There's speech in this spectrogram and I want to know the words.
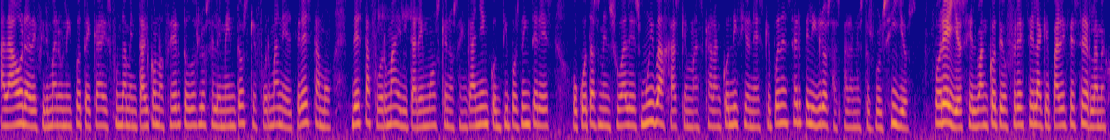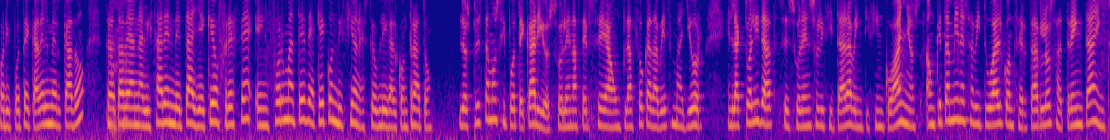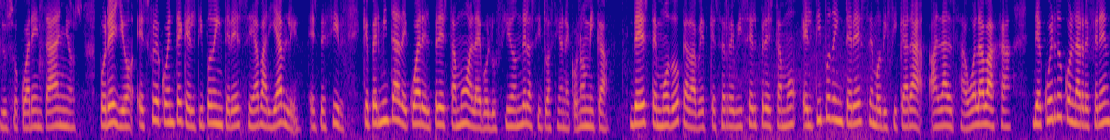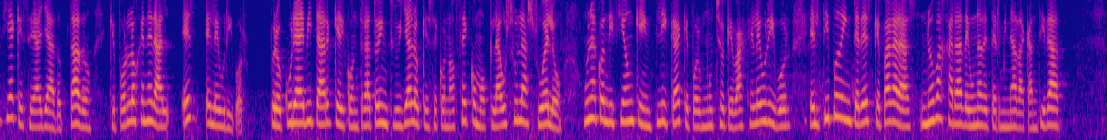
A la hora de firmar una hipoteca es fundamental conocer todos los elementos que forman el préstamo. De esta forma evitaremos que nos engañen con tipos de interés o cuotas mensuales muy bajas que enmascaran condiciones que pueden ser peligrosas para nuestros bolsillos. Por ello, si el banco te ofrece la que parece ser la mejor hipoteca del mercado, trata de analizar en detalle qué ofrece e infórmate de a qué condiciones te obliga el contrato. Los préstamos hipotecarios suelen hacerse a un plazo cada vez mayor. En la actualidad se suelen solicitar a 25 años, aunque también es habitual concertarlos a 30 e incluso 40 años. Por ello, es frecuente que el tipo de interés sea variable, es decir, que permita adecuar el préstamo a la evolución de la situación económica. De este modo, cada vez que se revise el préstamo, el tipo de interés se modificará al alza o a la baja de acuerdo con la referencia que se haya adoptado, que por lo general es el Euribor. Procura evitar que el contrato incluya lo que se conoce como cláusula suelo, una condición que implica que por mucho que baje el Euribor, el tipo de interés que pagarás no bajará de una determinada cantidad.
